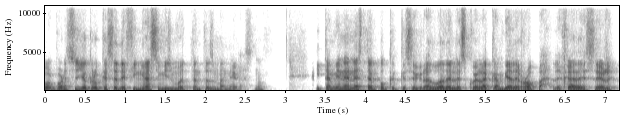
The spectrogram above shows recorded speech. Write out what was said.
Por, por eso yo creo que se definió a sí mismo de tantas maneras, ¿no? Y también en esta época que se gradúa de la escuela cambia de ropa, deja de ser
